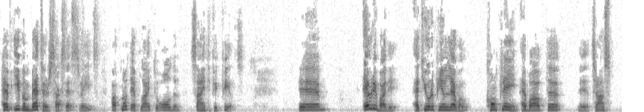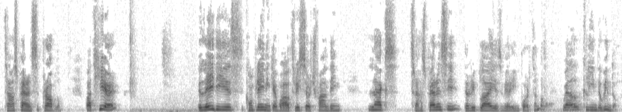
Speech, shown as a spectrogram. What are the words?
have even better success rates, but not applied to all the scientific fields. Uh, everybody at European level complain about the uh, trans transparency problem. But here, the lady is complaining about research funding lacks transparency. The reply is very important. Well, clean the windows.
